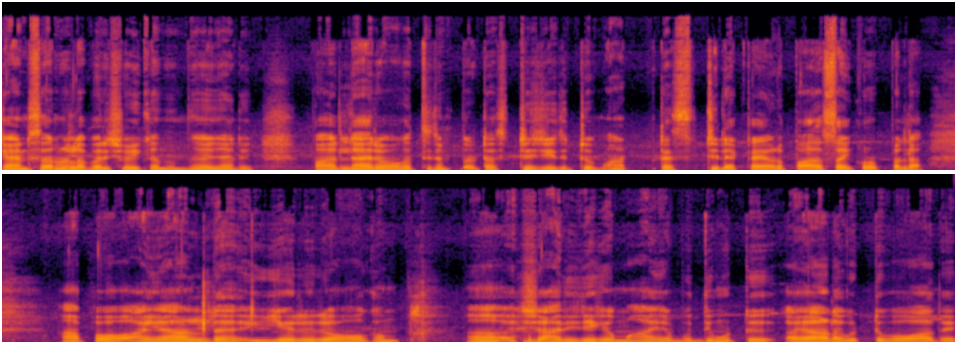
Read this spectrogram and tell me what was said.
ക്യാൻസറിനുള്ള പരിശോധിക്കാൻ നിന്ന് കഴിഞ്ഞാൽ പല രോഗത്തിനും ടെസ്റ്റ് ചെയ്തിട്ടും ആ ടെസ്റ്റിലൊക്കെ അയാൾ പാസ്സായി കുഴപ്പമില്ല. അപ്പോൾ അയാളുടെ ഈ ഒരു രോഗം ശാരീരികമായ ബുദ്ധിമുട്ട് അയാളെ വിട്ടു പോവാതെ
